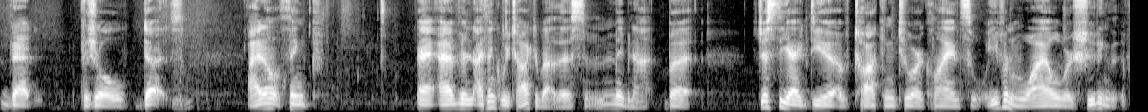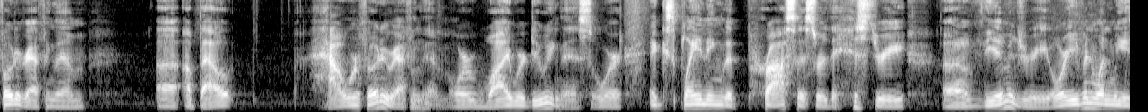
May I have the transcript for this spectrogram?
that Pujol does. I don't think I, I've. I think we talked about this, maybe not, but just the idea of talking to our clients, even while we're shooting, photographing them, uh, about how we're photographing them or why we're doing this or explaining the process or the history of the imagery or even when we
